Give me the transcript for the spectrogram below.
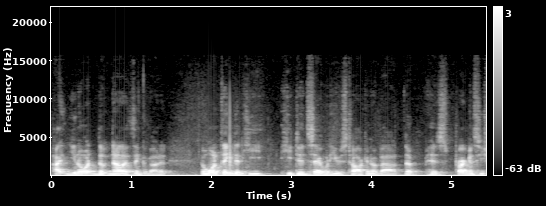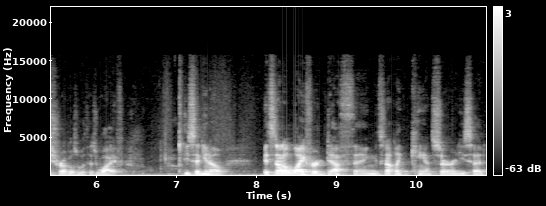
I, you know what? The, now that I think about it, the one thing that he he did say when he was talking about the, his pregnancy struggles with his wife, he said, you know, it's not a life or death thing. It's not like cancer. He said,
